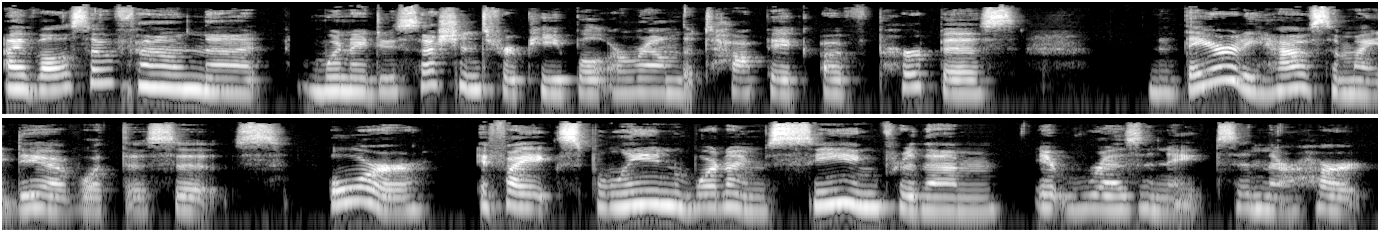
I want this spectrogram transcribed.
I've also found that when I do sessions for people around the topic of purpose, they already have some idea of what this is. Or if I explain what I'm seeing for them, it resonates in their heart.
